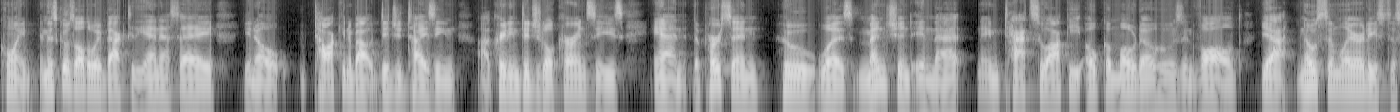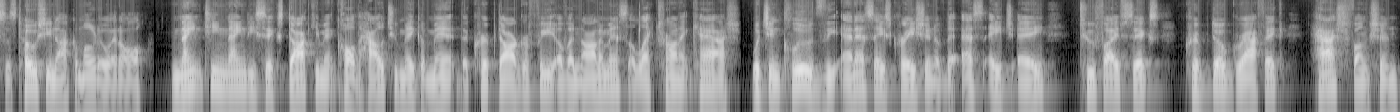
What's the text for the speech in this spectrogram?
coin. And this goes all the way back to the NSA, you know, talking about digitizing, uh, creating digital currencies. And the person who was mentioned in that, named Tatsuaki Okamoto, who was involved, yeah, no similarities to Satoshi Nakamoto at all. 1996 document called How to Make a Mint The Cryptography of Anonymous Electronic Cash, which includes the NSA's creation of the SHA 256 cryptographic hash function,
